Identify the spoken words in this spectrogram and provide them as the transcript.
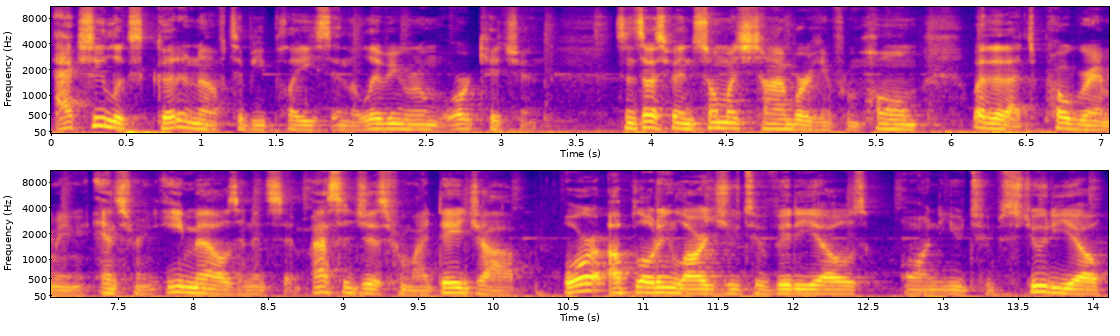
Actually looks good enough to be placed in the living room or kitchen. Since I spend so much time working from home, whether that's programming, answering emails and instant messages from my day job, or uploading large YouTube videos on YouTube Studio,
